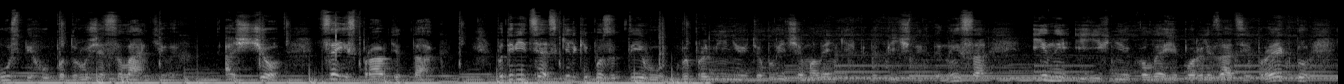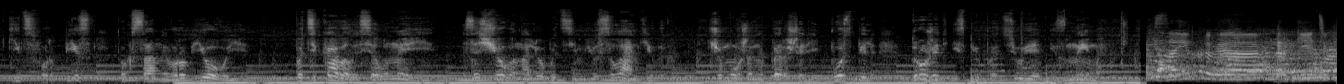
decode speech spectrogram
успіху подружжя Силантєвих. А що? Це і справді так. Подивіться, скільки позитиву випромінюють обличчя маленьких підопічних Дениса, Іни і їхньої колеги по реалізації проєкту Kids for Peace Оксани Воробйової. Поцікавилися у неї, за що вона любить сім'ю Силантєвих, чому вже не перший рік поспіль дружить і співпрацює із ними за их э, энергетику,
